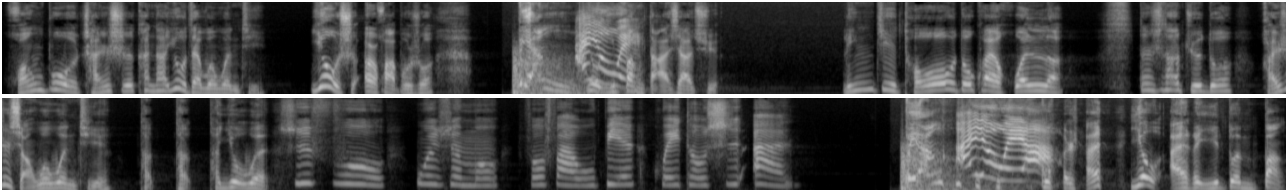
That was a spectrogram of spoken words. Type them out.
黄檗禅师看他又在问问题，又是二话不说，biang，又一棒打下去。灵济头都快昏了，但是他觉得还是想问问题。他他他又问师傅：“为什么佛法无边，回头是岸？”哎呦喂呀！果然又挨了一顿棒。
